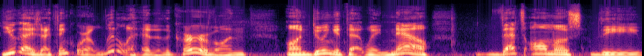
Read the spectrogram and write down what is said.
You guys, I think, were a little ahead of the curve on on doing it that way. Now, that's almost the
